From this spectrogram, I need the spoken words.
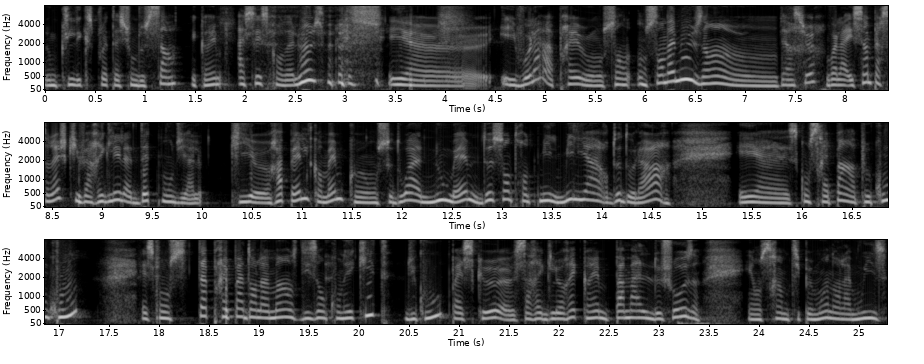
donc l'exploitation de ça est quand même assez scandaleuse. et, euh, et voilà, après, on s'en on s'en amuse. Hein, on- Bien sûr. voilà, et c'est un personnage qui va régler la dette mondiale, qui euh, rappelle quand même qu'on se doit à nous-mêmes 230 000 milliards de dollars. Et euh, est-ce qu'on serait pas un peu con-con? Est-ce qu'on se taperait pas dans la main en se disant qu'on est quitte, du coup, parce que euh, ça réglerait quand même pas mal de choses et on serait un petit peu moins dans la mouise.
